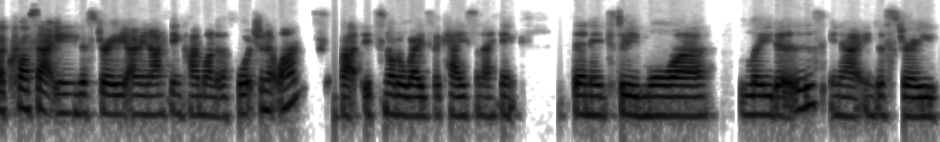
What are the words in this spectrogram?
across our industry, I mean, I think I'm one of the fortunate ones, but it's not always the case. And I think there needs to be more leaders in our industry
